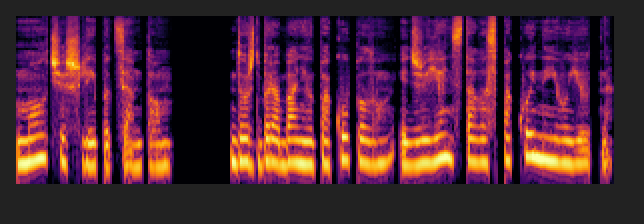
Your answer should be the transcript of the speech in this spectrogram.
молча шли под зонтом. Дождь барабанил по куполу, и Джуянь стала спокойно и уютно.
